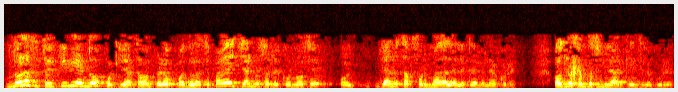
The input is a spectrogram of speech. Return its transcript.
No las estoy escribiendo porque ya estaban, pero cuando las separé ya no se reconoce o ya no está formada la letra de manera correcta. Otro ejemplo similar, ¿quién se le ocurre?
